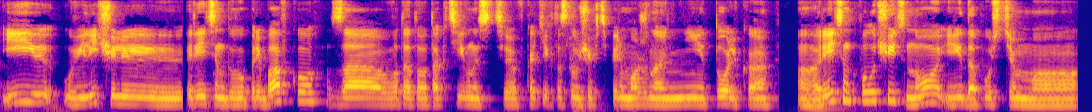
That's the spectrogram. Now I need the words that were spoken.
и увеличили рейтинговую прибавку за вот эту вот активность. В каких-то случаях теперь можно не только э, рейтинг получить, но и, допустим, э,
